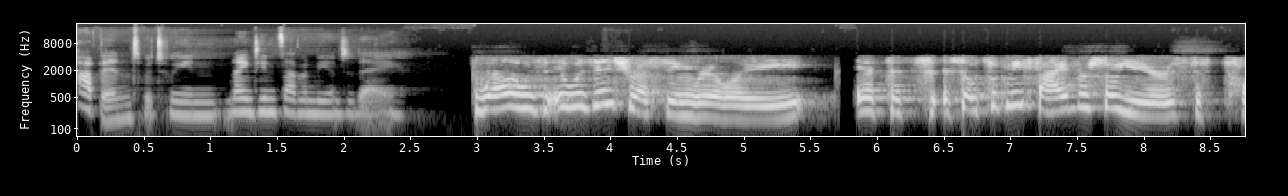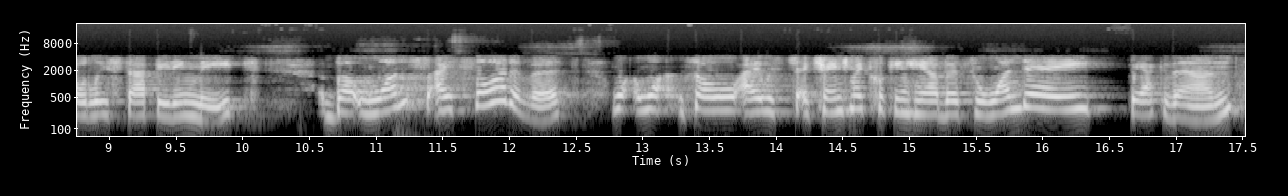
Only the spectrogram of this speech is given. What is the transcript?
happened between 1970 and today? Well, it was it was interesting, really. It, so it took me five or so years to totally stop eating meat. But once I thought of it, so I was I changed my cooking habits. One day back then,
